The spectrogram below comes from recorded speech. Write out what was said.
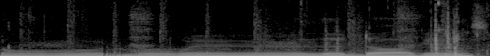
don't know where the dog is.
